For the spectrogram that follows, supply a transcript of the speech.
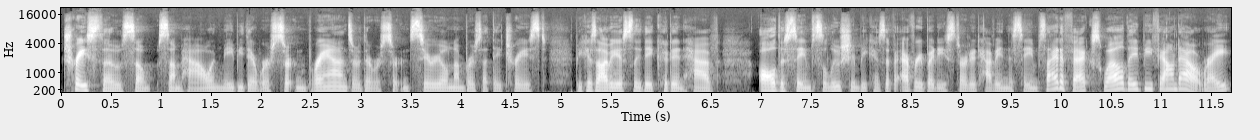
trace those some, somehow. And maybe there were certain brands or there were certain serial numbers that they traced because obviously they couldn't have all the same solution because if everybody started having the same side effects, well, they'd be found out, right?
